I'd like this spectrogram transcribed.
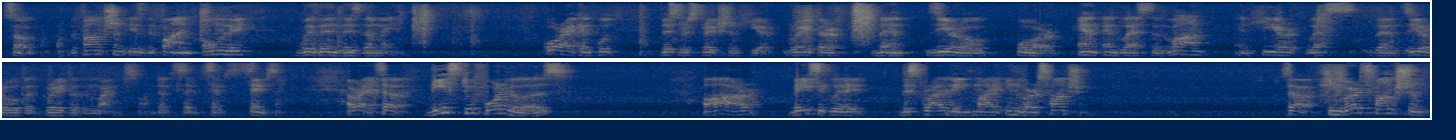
So the function is defined only within this domain. Or I can put this restriction here, greater than 0 or and, and less than 1, and here less than 0 but greater than minus 1. That's the same, same thing. All right, so these two formulas are basically describing my inverse function. So inverse function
